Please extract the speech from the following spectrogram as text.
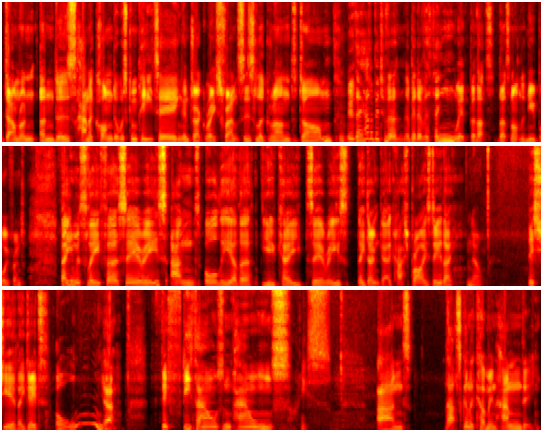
Down Under's Hannah Conda was competing, and Drag Race France's Le Grande Dame, mm-hmm. who they had a bit of a, a bit of a thing with, but that's that's not the new boyfriend. Famously, for series and all the other UK series, they don't get a cash prize, do they? No. This year they did. Oh, Yeah, fifty thousand pounds nice. and that's going to come in handy.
